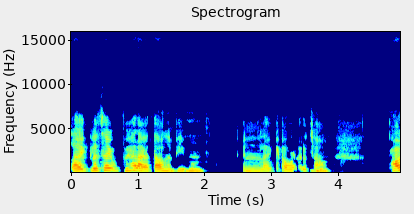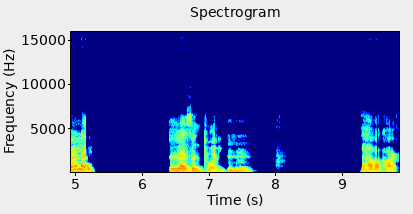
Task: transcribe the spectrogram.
like let's say we had like a thousand people Mhm. In like our little Mhm. town. Probably like less than 20 Mhm. that have a car.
